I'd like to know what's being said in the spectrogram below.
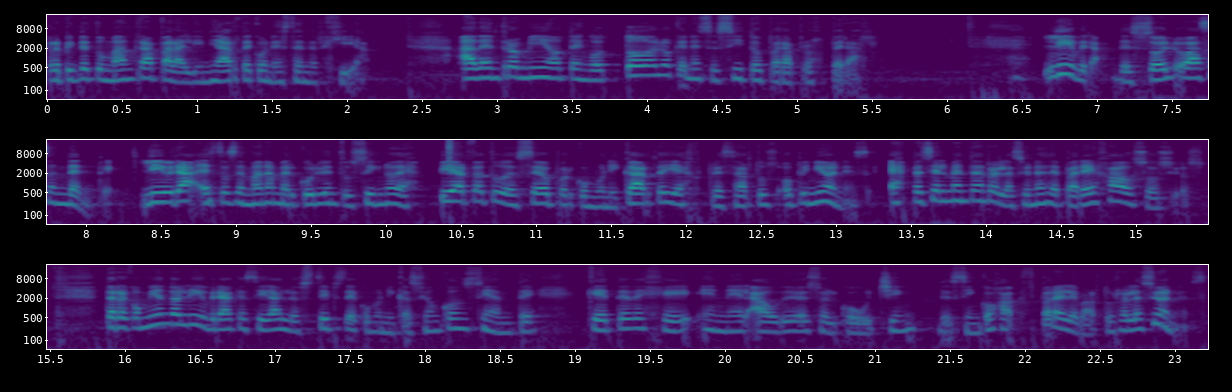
Repite tu mantra para alinearte con esta energía. Adentro mío tengo todo lo que necesito para prosperar. Libra, de Sol o ascendente. Libra, esta semana Mercurio en tu signo despierta tu deseo por comunicarte y expresar tus opiniones, especialmente en relaciones de pareja o socios. Te recomiendo Libra que sigas los tips de comunicación consciente que te dejé en el audio de Sol Coaching de 5 hacks para elevar tus relaciones,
